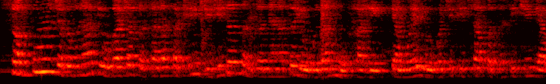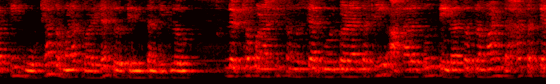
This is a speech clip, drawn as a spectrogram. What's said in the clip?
संपूर्ण जगभरात योगाच्या प्रसारासाठी डिजिटल तंत्रज्ञानाचं योगदान मोठं आहे. त्यामुळे योग चिकित्सा पद्धतीची व्याप्ती मोठ्या प्रमाणात वाढल्याचं त्यांनी सांगितलं. लठ्ठपणाची समस्या दूर करण्यासाठी आहारातून तेलाचं प्रमाण दहा टक्क्यांनी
